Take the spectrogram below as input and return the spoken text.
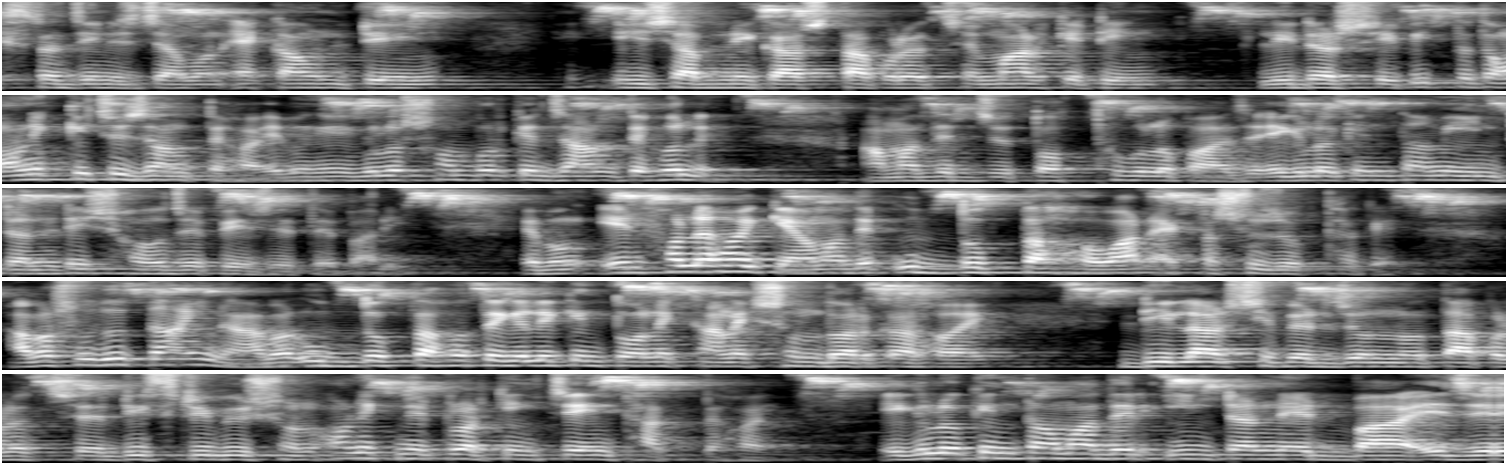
এক্সট্রা জিনিস যেমন অ্যাকাউন্টিং হিসাব নিকাশ, তারপরে হচ্ছে মার্কেটিং লিডারশিপ ইত্যাদি অনেক কিছু জানতে হয় এবং এগুলো সম্পর্কে জানতে হলে আমাদের যে তথ্যগুলো পাওয়া যায়, এগুলো কিন্তু আমি ইন্টারনেটেই সহজে পেয়ে যেতে পারি। এবং এর ফলে হয় কি, আমাদের উদ্যোক্তা হওয়ার একটা সুযোগ থাকে। আবার শুধু তাই না, আবার উদ্যোক্তা হতে গেলে কিন্তু অনেক কানেকশন দরকার হয়। ডিলারশিপের জন্য, তারপর হচ্ছে ডিস্ট্রিবিউশন অনেক নেটওয়ার্কিং চেইন থাকতে হয়। এগুলো কিন্তু আমাদের ইন্টারনেট বা এই যে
